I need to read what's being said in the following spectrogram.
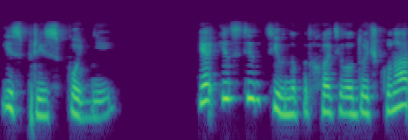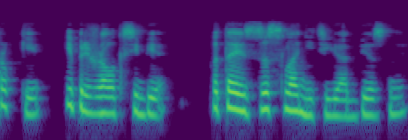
из преисподней. Я инстинктивно подхватила дочку на руки и прижала к себе, пытаясь заслонить ее от бездны.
